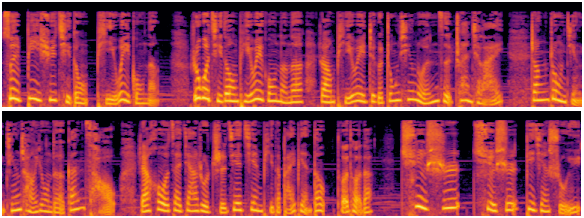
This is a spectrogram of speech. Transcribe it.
所以必须启动脾胃功能。如果启动脾胃功能呢，让脾胃这个中心轮子转起来，张仲景经常用的甘草，然后再加入直接健脾的白扁豆，妥妥的。祛湿，祛湿毕竟属于。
